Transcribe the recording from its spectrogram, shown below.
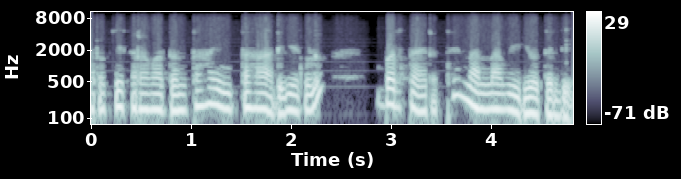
ಆರೋಗ್ಯಕರವಾದಂತಹ ಇಂತಹ ಅಡುಗೆಗಳು ಬರ್ತಾ ಇರುತ್ತೆ ನನ್ನ ವಿಡಿಯೋದಲ್ಲಿ.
